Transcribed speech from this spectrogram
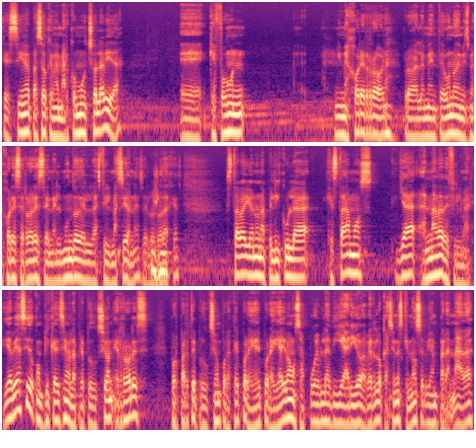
que sí me pasó que me marcó mucho la vida, eh, que fue un, mi mejor error, probablemente uno de mis mejores errores en el mundo de las filmaciones, de los rodajes. Estaba yo en una película que estábamos ya a nada de filmar. Y había sido complicadísima la preproducción, errores por parte de producción por acá y por allá y por allá. Íbamos a Puebla diario a ver locaciones que no servían para nada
